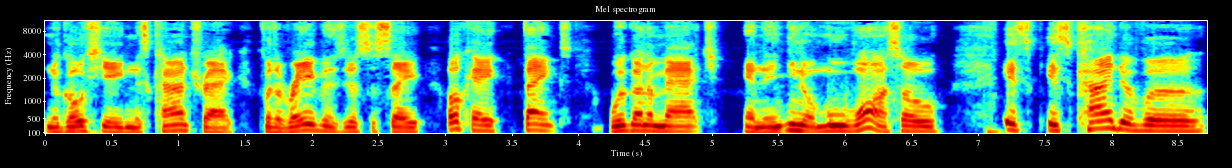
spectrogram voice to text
negotiating this contract for the Ravens just to say, okay, thanks, we're gonna match and then you know move on. So it's it's kind of a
